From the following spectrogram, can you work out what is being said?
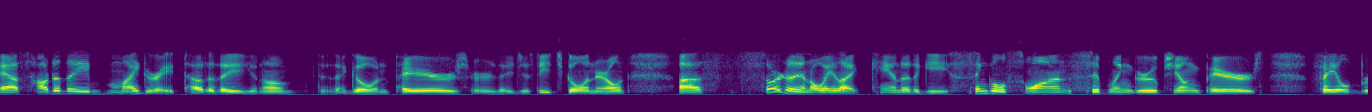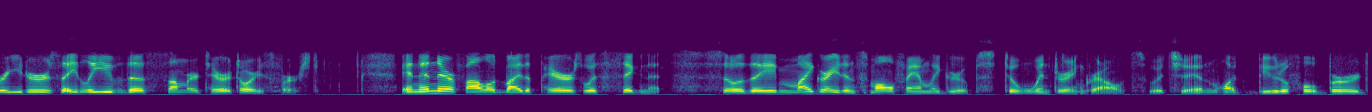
asked, how do they migrate? How do they, you know, do they go in pairs or they just each go on their own? Uh, sort of in a way like Canada geese, single swans, sibling groups, young pairs, failed breeders. They leave the summer territories first, and then they're followed by the pairs with cygnets. So they migrate in small family groups to wintering grounds, which and what beautiful birds.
